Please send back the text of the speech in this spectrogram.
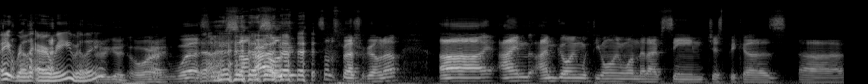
Wait, really? Are we really? Very good. All or right. well, some, some, some, some special coming up. Uh, I'm I'm going with the only one that I've seen just because uh,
